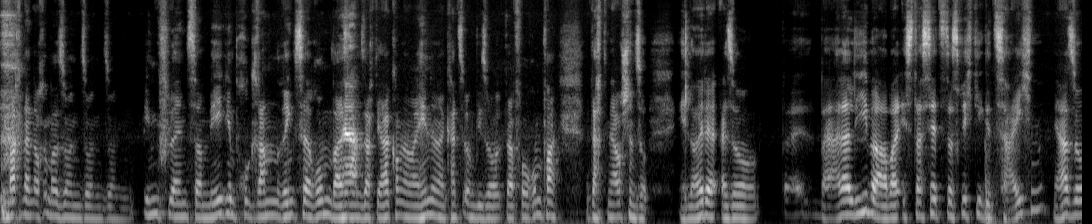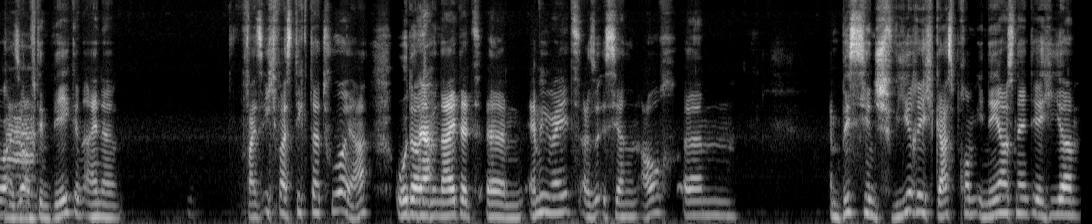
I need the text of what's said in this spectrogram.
die machen dann auch immer so ein, so ein, so ein Influencer-Medienprogramm ringsherum, weil Ja. dann gesagt, ja, komm da mal hin und dann kannst du irgendwie so davor rumfahren. Da dachte ich mir auch schon so, ey Leute, also äh, bei aller Liebe, aber ist das jetzt das richtige Zeichen? Ja, so, also Mhm. auf dem Weg in eine weiß ich was Diktatur, ja, oder Ja. United ähm, Emirates, also ist ja nun auch ähm, ein bisschen schwierig. Gazprom Ineos nennt ihr hier.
